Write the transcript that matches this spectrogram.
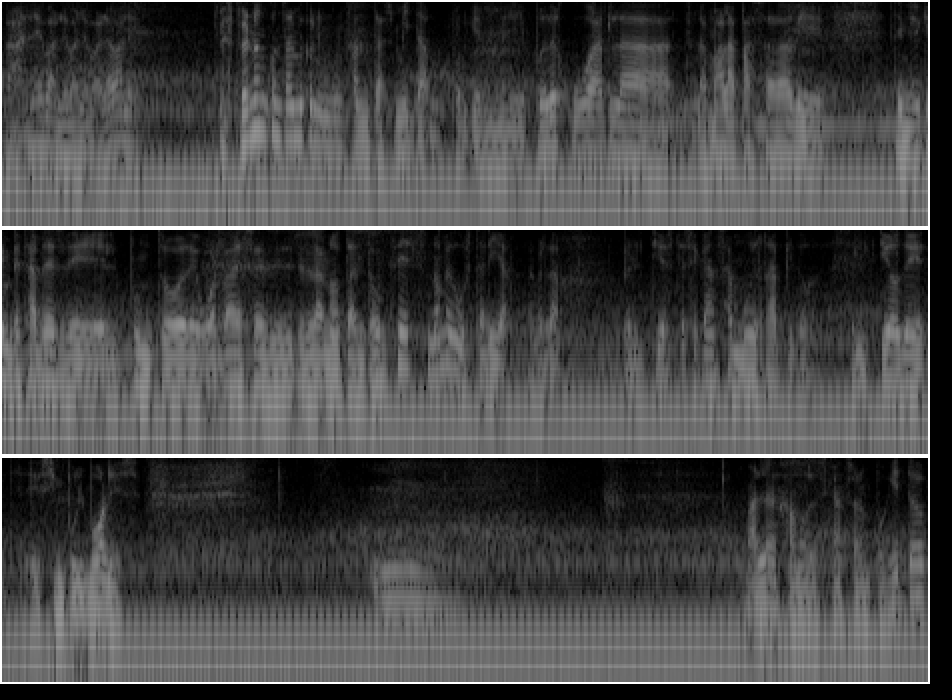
Vale, vale, vale, vale, vale. Espero no encontrarme con ningún fantasmita, porque me puede jugar la, mala pasada de tener que empezar desde el punto de guardar esa, desde la nota. Entonces no me gustaría, la verdad. Pero el tío este se cansa muy rápido. Es el tío de, sin pulmones. Mm. Vale, dejamos descansar un poquito.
